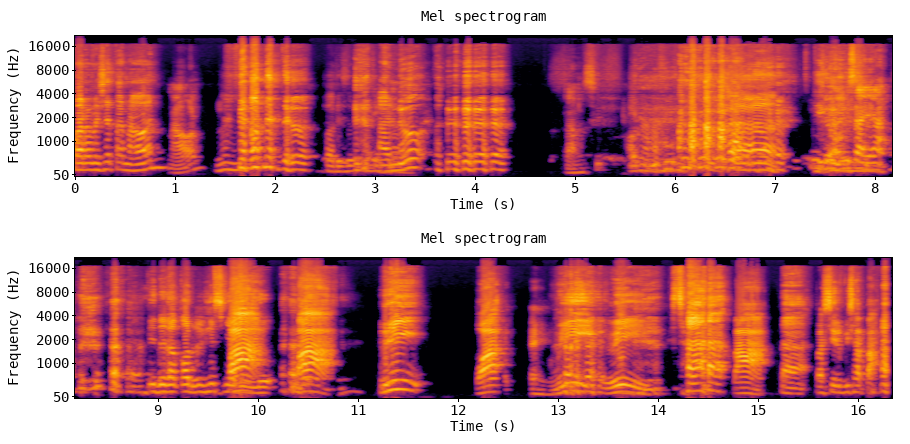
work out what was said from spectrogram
Para wisata naon? Naon? Naon atuh? Anu Tahu sih. Tidak bisa ya. Tidak ada koordinasinya Pak. dulu. Pa, ri wa, eh, wi, Wih. sa ta, Ta. pasir wisata.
